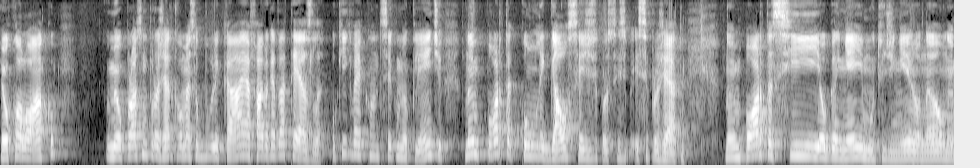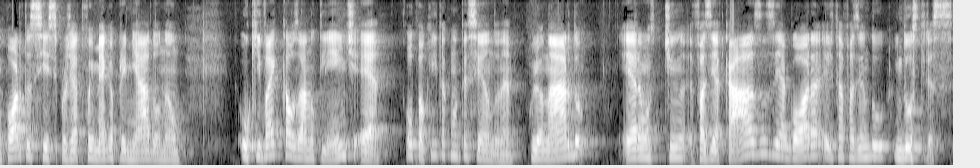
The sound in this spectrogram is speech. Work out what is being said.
eu coloco o meu próximo projeto que eu começo a publicar é a fábrica da Tesla. O que, que vai acontecer com o meu cliente? Não importa quão legal seja esse, esse projeto. Não importa se eu ganhei muito dinheiro ou não, não importa se esse projeto foi mega premiado ou não. O que vai causar no cliente é, opa, o que está acontecendo, né? O Leonardo era um, tinha, fazia casas e agora ele está fazendo indústrias.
